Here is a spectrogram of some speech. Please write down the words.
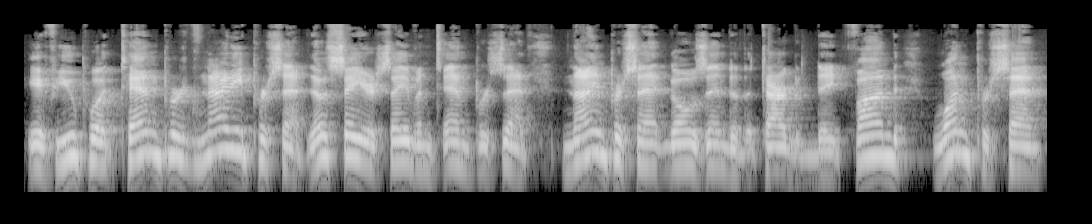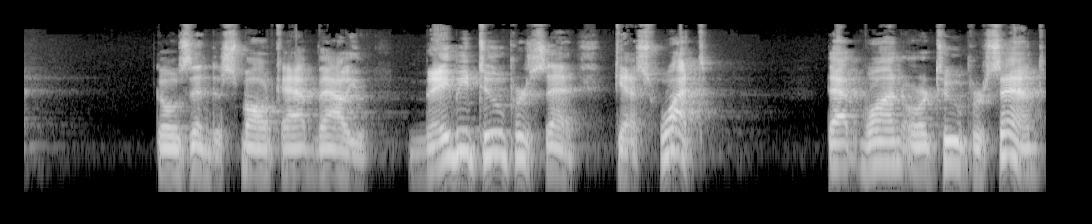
if you put 10 per, 90%, let's say you're saving 10%, 9% goes into the target date fund, 1% goes into small cap value, maybe 2%. Guess what? That 1 or 2%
